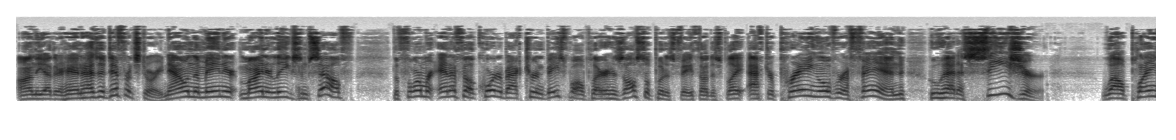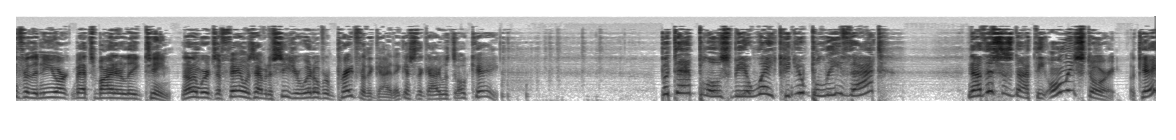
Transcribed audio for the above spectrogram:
on the other hand, has a different story. Now in the minor, minor leagues himself, the former NFL quarterback turned baseball player has also put his faith on display after praying over a fan who had a seizure while playing for the New York Mets minor league team. In other words, a fan was having a seizure, went over and prayed for the guy, and I guess the guy was okay. But that blows me away. Can you believe that? Now, this is not the only story, okay?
